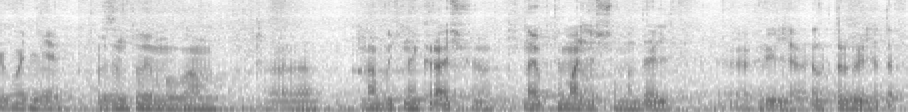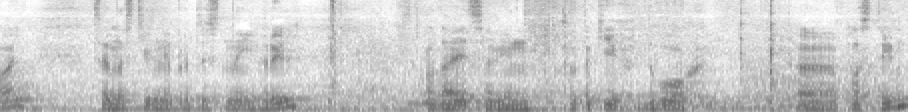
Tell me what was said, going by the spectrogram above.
Сьогодні презентуємо вам, е, мабуть, найкращу, найоптимальнішу модель е, гриля, електрогриля Tefal. Це настільний притисний гриль. Складається він з таких двох е, пластин,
